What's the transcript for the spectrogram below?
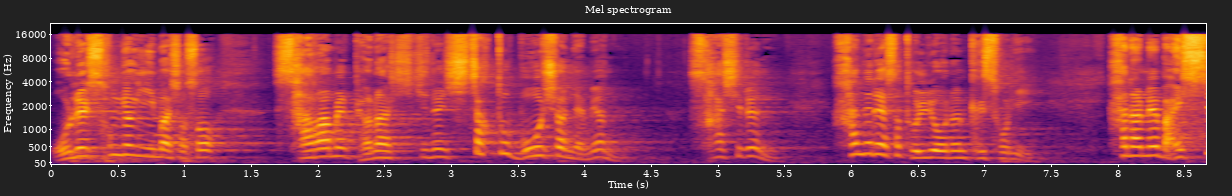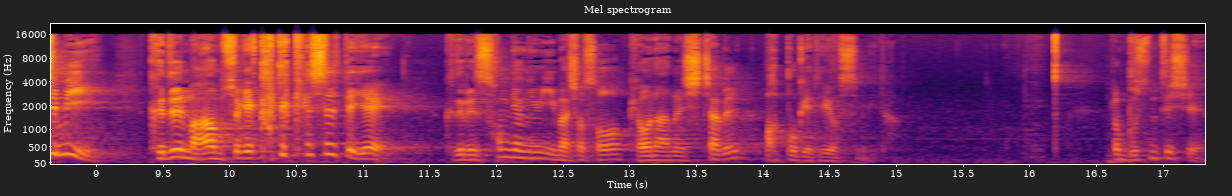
오늘 성령이 임하셔서 사람을 변화시키는 시작도 무엇이었냐면 사실은 하늘에서 들려오는 그 소리, 하나님의 말씀이 그들 마음속에 가득했을 때에 그들은 성령님이 임하셔서 변화하는 시작을 맛보게 되었습니다. 그럼 무슨 뜻이에요?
